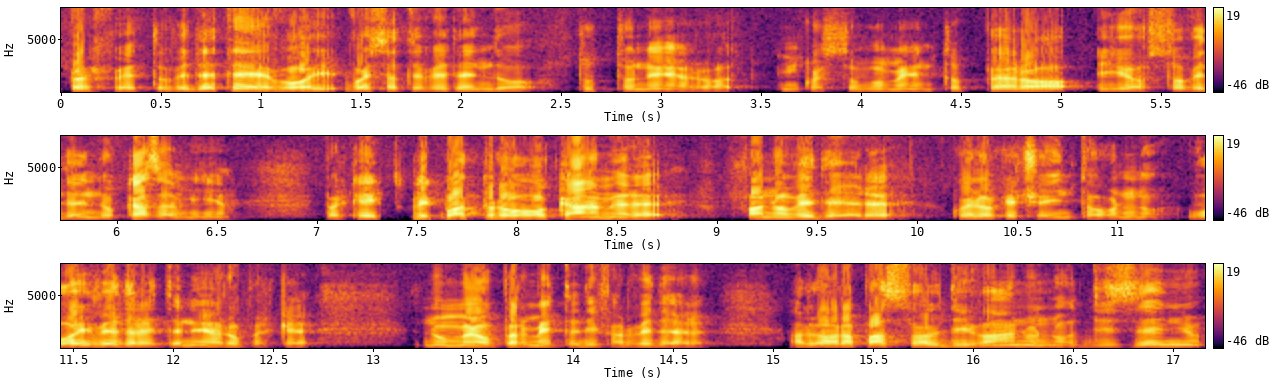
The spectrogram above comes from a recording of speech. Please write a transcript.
perfetto, vedete voi, voi state vedendo tutto nero in questo momento, però io sto vedendo casa mia, perché le quattro camere fanno vedere quello che c'è intorno. Voi vedrete nero perché non me lo permette di far vedere. Allora passo al divano no disegno.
